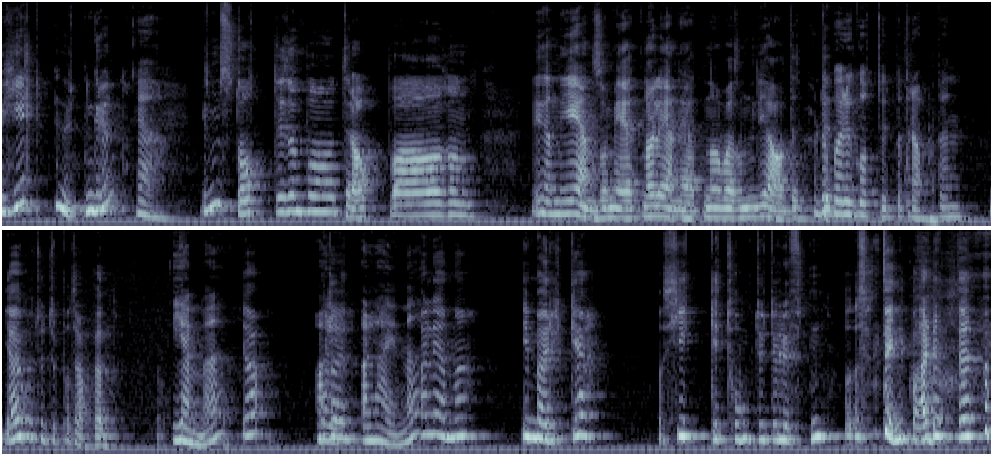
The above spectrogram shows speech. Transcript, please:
Helt uten grunn. ja. Liksom stått liksom på trappa og sånn i ensomheten og alenheten og bare sånn Ja, det, Har du bare gått ut på trappen Jeg har gått ut på trappen. hjemme? Ja. Al Al Aleine? alene. I mørket. Og kikke tomt ut i luften. Og tenke på er dette,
